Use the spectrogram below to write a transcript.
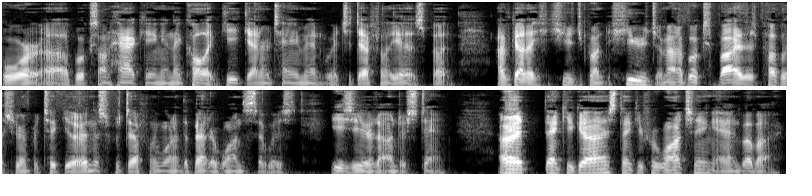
for uh, books on hacking, and they call it geek entertainment, which it definitely is. But I've got a huge bunch, huge amount of books by this publisher in particular, and this was definitely one of the better ones that was easier to understand. All right, thank you guys. Thank you for watching, and bye bye.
